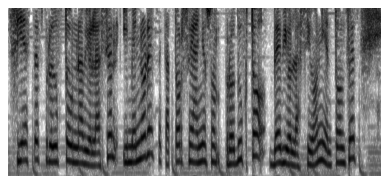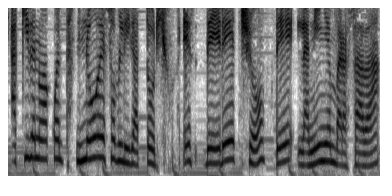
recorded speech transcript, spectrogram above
si este es producto de una violación. Y menores de 14 años son producto de violación. Y entonces aquí de nueva cuenta no es obligatorio, es derecho de la niña embarazada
